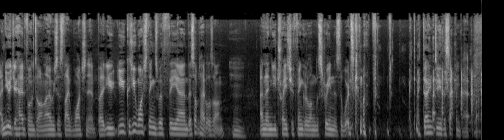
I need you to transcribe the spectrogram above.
And you had your headphones on. And I was just like watching it, but you, you, because you watch things with the uh, the subtitles on, Hmm. and then you trace your finger along the screen as the words come up. I don't do the second bit, but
